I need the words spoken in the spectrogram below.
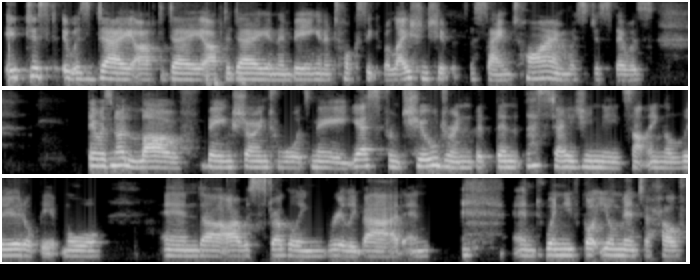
it just it was day after day after day and then being in a toxic relationship at the same time was just there was there was no love being shown towards me. Yes, from children, but then at that stage, you need something a little bit more. And uh, I was struggling really bad. And and when you've got your mental health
